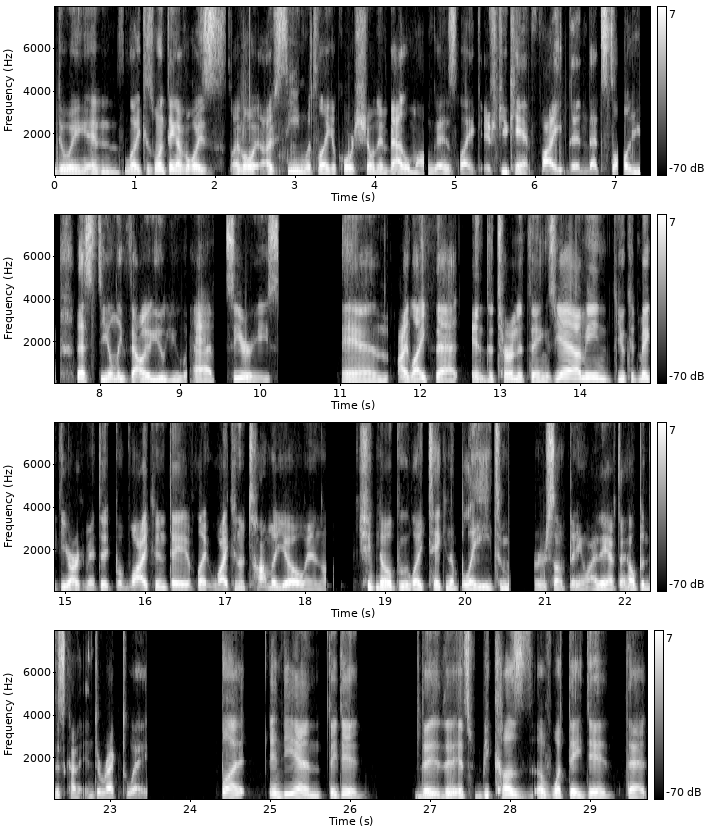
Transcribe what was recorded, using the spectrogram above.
doing and like because one thing I've always I've always I've seen with like of course shonen battle manga is like if you can't fight then that's all you that's the only value you have series. And I like that in the turn of things. Yeah I mean you could make the argument that but why couldn't they have like why couldn't Tamayo and uh, Shinobu like taking a blade to move or something? Why they have to help in this kind of indirect way? But in the end they did they, they, it's because of what they did that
